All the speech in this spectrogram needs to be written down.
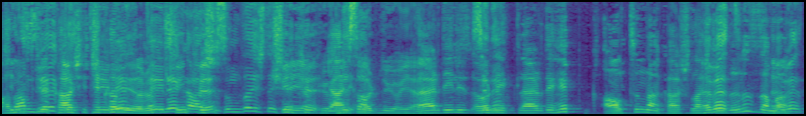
Şimdi Adam size diyor karşı ki çıkamıyorum TL, TL çünkü- karşısında işte şey Çünkü yapıyor, yani hesaplıyor ör- yani. verdiğiniz Senin- örneklerde hep altından karşılaştırdığınız Evet, zaman evet.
